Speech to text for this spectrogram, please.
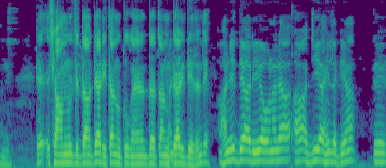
ਹਾਂਜੀ। ਤੇ ਸ਼ਾਮ ਨੂੰ ਜਿੱਦਾਂ ਦਿਹਾੜੀ ਤੁਹਾਨੂੰ ਤੂੰ ਕਹਿੰਦਾ ਤੁਹਾਨੂੰ ਦਿਹਾੜੀ ਦੇ ਦਿੰਦੇ ਆ? ਹਾਂਜੀ ਦਿਹਾੜੀ ਉਹਨਾਂ ਨੇ। ਆ ਅੱਜ ਹੀ ਅਸੀਂ ਲੱਗੇ ਆ ਤੇ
